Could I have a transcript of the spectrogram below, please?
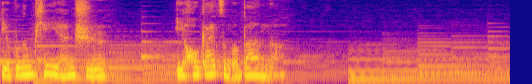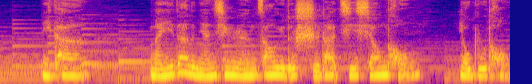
也不能拼颜值，以后该怎么办呢？你看，每一代的年轻人遭遇的时代既相同又不同。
